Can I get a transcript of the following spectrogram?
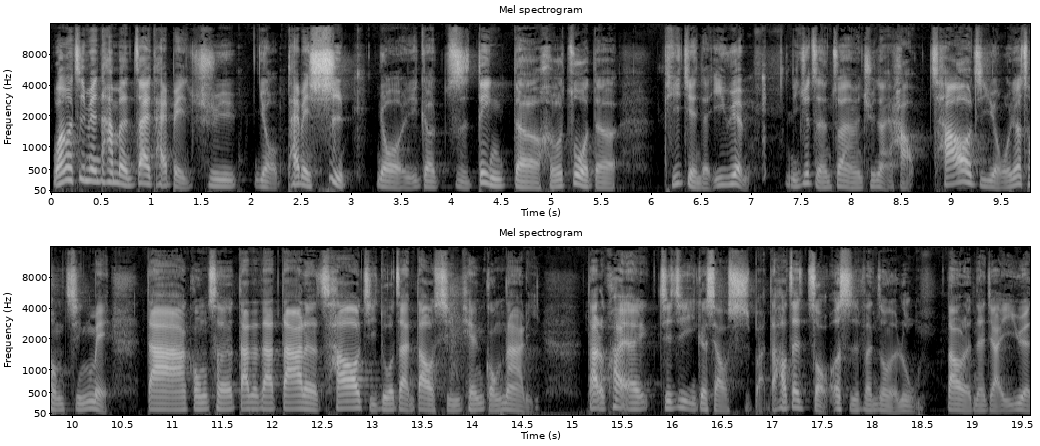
完了这边他们在台北区有台北市有一个指定的合作的体检的医院，你就只能专门去那里。好，超级远，我就从景美搭公车搭搭搭搭了超级多站到行天宫那里，搭了快接近一个小时吧，然后再走二十分钟的路到了那家医院。”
